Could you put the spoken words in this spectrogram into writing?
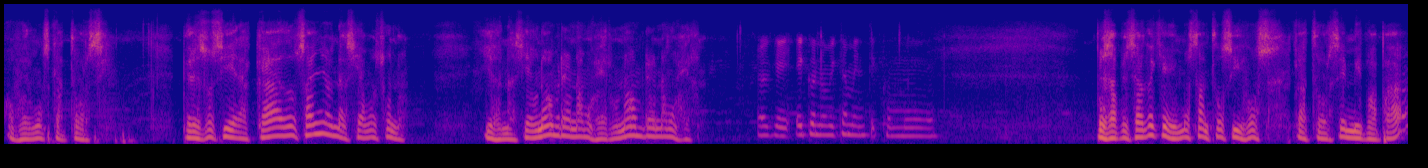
o fuéramos 14. Pero eso sí, era cada dos años nacíamos uno. Y nacía un hombre, una mujer, un hombre, una mujer. Ok. Económicamente, como... Pues a pesar de que vimos tantos hijos, 14, mi papá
